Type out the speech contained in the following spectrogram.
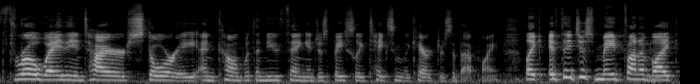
throw away the entire story and come up with a new thing and just basically take some of the characters at that point. Like if they just made fun of like,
